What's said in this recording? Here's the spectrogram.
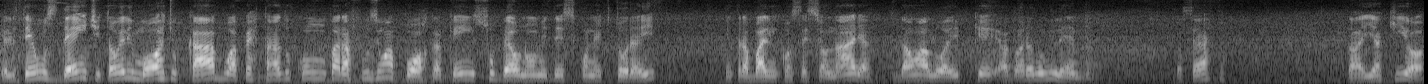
Ele tem uns dentes, então ele morde o cabo apertado com um parafuso e uma porca. Quem souber o nome desse conector aí, quem trabalha em concessionária, dá um alô aí, porque agora eu não me lembro. Tá certo? Tá, e aqui ó,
